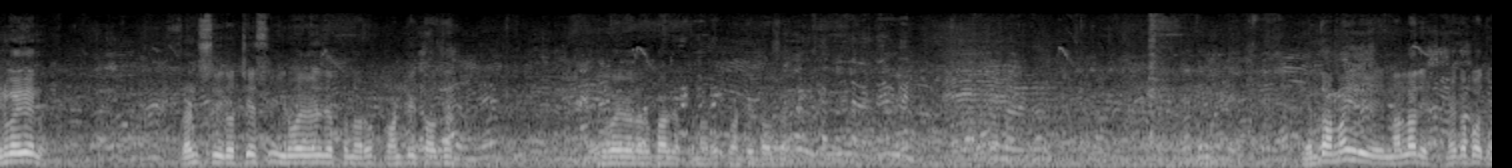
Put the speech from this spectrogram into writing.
ఇరవై వేలు. ఫ్రెండ్స్ ఇది వచ్చేసి ఇరవై వేలు చెప్తున్నారు ట్వంటీ థౌజండ్ ఇరవై వేల రూపాయలు చెప్తున్నారు ట్వంటీ థౌజండ్ ఎంత అమ్మా ఇది? నల్లది మేకపోతే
